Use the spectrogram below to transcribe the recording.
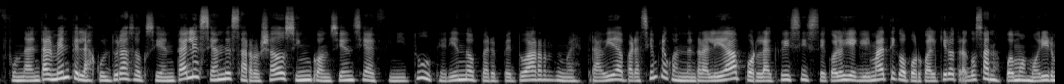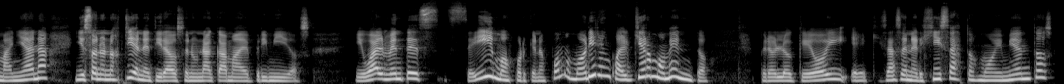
fundamentalmente las culturas occidentales se han desarrollado sin conciencia de finitud, queriendo perpetuar nuestra vida para siempre, cuando en realidad por la crisis ecológica y climática o por cualquier otra cosa nos podemos morir mañana y eso no nos tiene tirados en una cama deprimidos. Igualmente seguimos porque nos podemos morir en cualquier momento, pero lo que hoy eh, quizás energiza estos movimientos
